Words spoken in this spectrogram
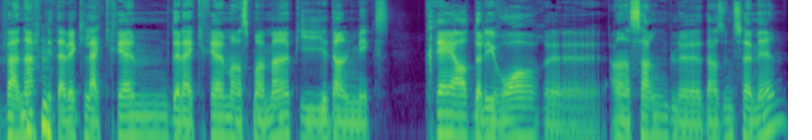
Van Aert est avec la crème de la crème en ce moment, puis il est dans le mix. Très hâte de les voir euh, ensemble euh, dans une semaine.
